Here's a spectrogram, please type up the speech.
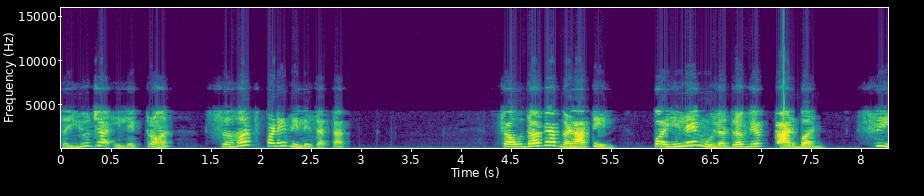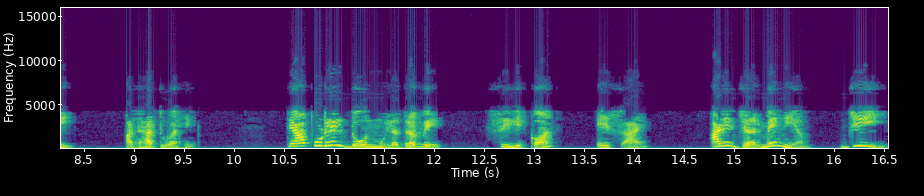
संयुजा इलेक्ट्रॉन सहजपणे दिले जातात. चौदाव्या गणातील पहिले मूलद्रव्य कार्बन सी अधातू आहे. त्यापुढील दोन मूलद्रव्ये सिलिकॉन एस आय आणि जर्मेनियम जीई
